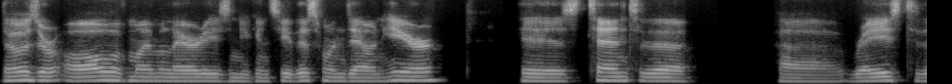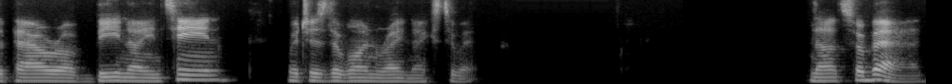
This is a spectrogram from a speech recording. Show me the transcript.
Those are all of my molarities, and you can see this one down here is 10 to the uh, raised to the power of B19, which is the one right next to it. Not so bad.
